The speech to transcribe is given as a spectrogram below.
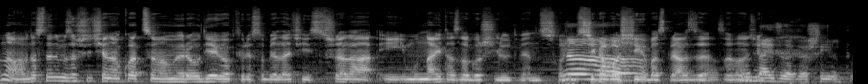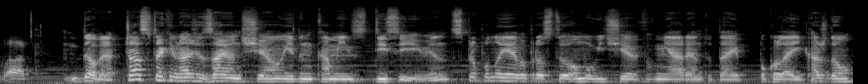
No, a w następnym zeszycie na okładce mamy Rodiego, który sobie leci i strzela i Moon Knighta z logo SHIELD, więc choć z No. ciekawości chyba sprawdzę o co chodzi. Night logo Shield, what? Dobra, czas w takim razie zająć się jedynkami z DC, więc proponuję po prostu omówić je w miarę tutaj po kolei każdą.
